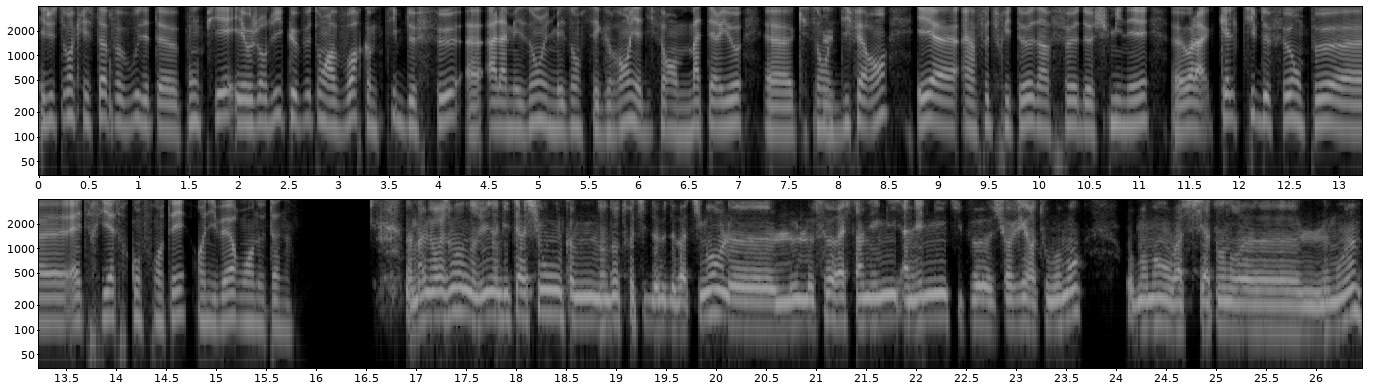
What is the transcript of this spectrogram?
Et justement, Christophe, vous êtes euh, pompier et aujourd'hui, que peut-on avoir comme type de feu euh, à la maison? Une maison, c'est grand, il y a différents matériaux euh, qui sont différents et un feu de friteuse, un feu de cheminée. voilà, quel type de feu on peut être, y être confronté en hiver ou en automne? Malheureusement, dans une habitation comme dans d'autres types de, bâtiments, le, feu reste un ennemi, un ennemi qui peut surgir à tout moment, au moment où on va s'y attendre le moins.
